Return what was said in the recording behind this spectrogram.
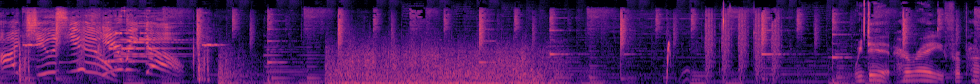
I choose you. Here we go. We did! Hooray! For pu-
